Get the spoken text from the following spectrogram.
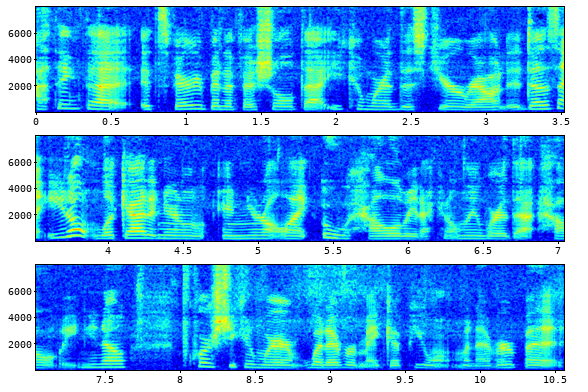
I think that it's very beneficial that you can wear this year round. It doesn't, you don't look at it and you're, and you're not like, oh, Halloween, I can only wear that Halloween, you know? Of course you can wear whatever makeup you want whenever, but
